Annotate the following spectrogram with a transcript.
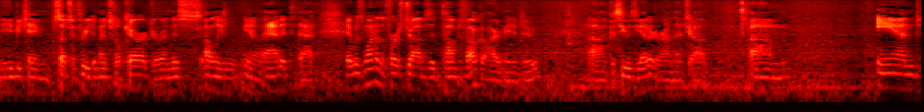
he became such a three dimensional character, and this only you know added to that. It was one of the first jobs that Tom DeFalco hired me to do because he was the editor on that job. Um, and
